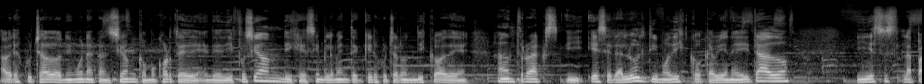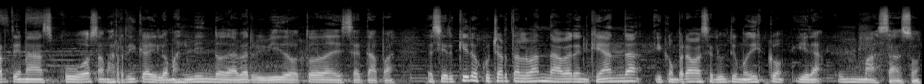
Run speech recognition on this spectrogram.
haber escuchado ninguna canción como corte de, difusión. Dije simplemente quiero escuchar un disco de Anthrax y ese era el último disco que habían editado. Y esa es la parte más jugosa, más rica y lo más lindo de haber vivido toda esa etapa. Es decir, quiero escuchar tal banda, a ver en qué anda, y comprabas el último disco y era un masazo.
